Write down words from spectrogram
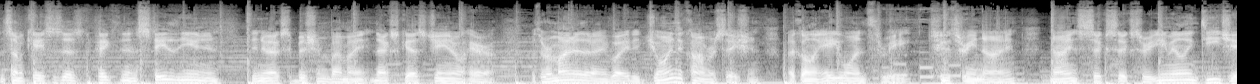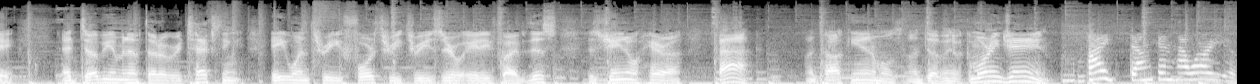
in some cases, as depicted in State of the Union the new exhibition by my next guest, Jane O'Hara, with a reminder that I invite you to join the conversation by calling 813-239-9663, emailing DJ at WMNF.org or texting 813-433-0885. This is Jane O'Hara back on Talking Animals on WMNF. Good morning, Jane. Hi, Duncan. How are you?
